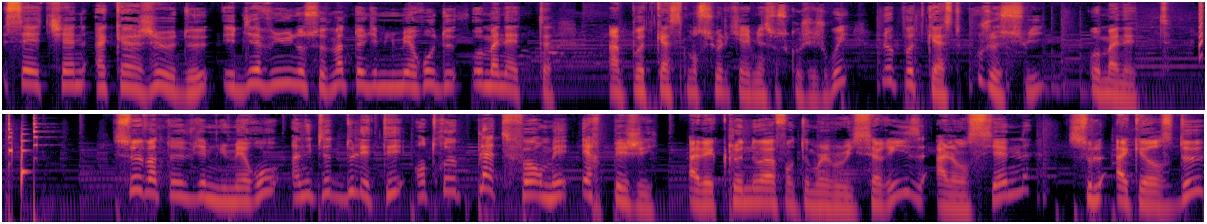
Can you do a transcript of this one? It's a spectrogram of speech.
c'est Etienne AKGE2 et bienvenue dans ce 29e numéro de Omanette, un podcast mensuel qui revient sur ce que j'ai joué, le podcast où je suis, Omanette. Ce 29e numéro, un épisode de l'été entre plateforme et RPG, avec Clonoa Phantom Reverie Series à l'ancienne, Soul Hackers 2,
